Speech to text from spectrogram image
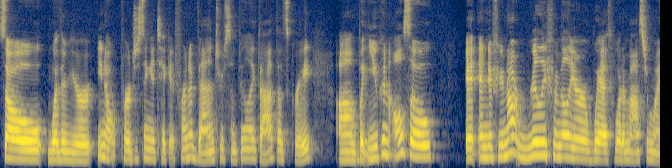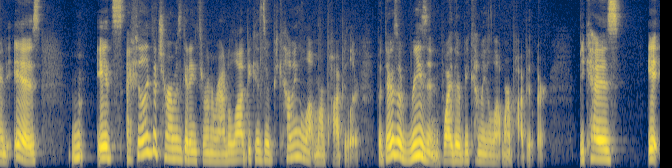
So whether you're, you know, purchasing a ticket for an event or something like that, that's great. Um, but you can also, and if you're not really familiar with what a mastermind is, it's I feel like the term is getting thrown around a lot because they're becoming a lot more popular. But there's a reason why they're becoming a lot more popular because it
